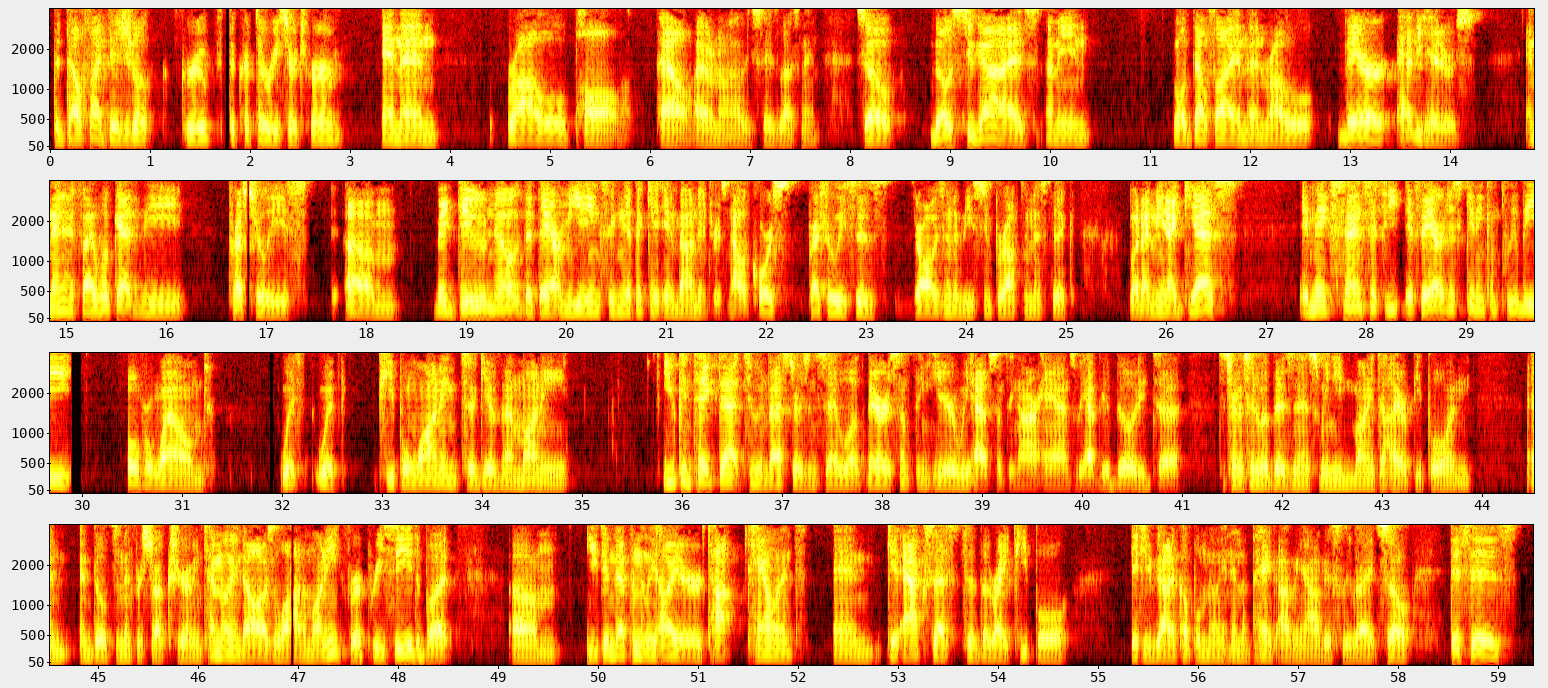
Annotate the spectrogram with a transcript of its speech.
the Delphi Digital Group, the crypto research firm, and then Raoul Paul, Pal, I don't know how you say his last name. So those two guys, I mean, well, Delphi and then Raoul, they're heavy hitters. And then if I look at the press release, um, they do note that they are meeting significant inbound interest. Now, of course, press releases they're always going to be super optimistic, but I mean, I guess it makes sense if you, if they are just getting completely overwhelmed with with people wanting to give them money. You can take that to investors and say, "Look, there is something here. We have something on our hands. We have the ability to to turn this into a business. We need money to hire people and and and build some infrastructure. I mean, ten million dollars is a lot of money for a pre-seed, but um, you can definitely hire top talent and get access to the right people if you've got a couple million in the bank. I mean, obviously, right? So this is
